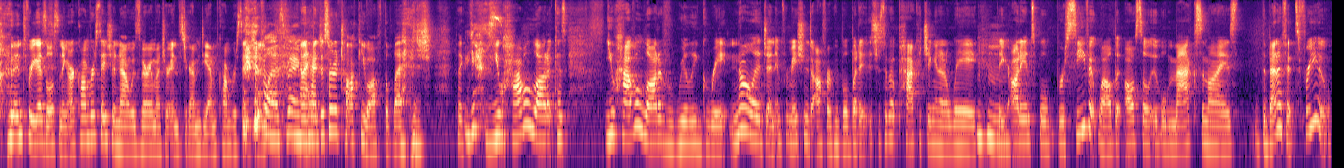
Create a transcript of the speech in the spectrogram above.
and for you guys listening, our conversation now was very much our Instagram DM conversation. It was very and much. I had to sort of talk you off the ledge. Like Yes. you have a lot of because you have a lot of really great knowledge and information to offer people, but it's just about packaging it in a way Mm-hmm. that your audience will receive it well, but also it will maximize the benefits for you.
